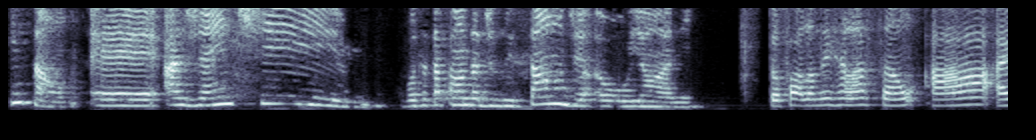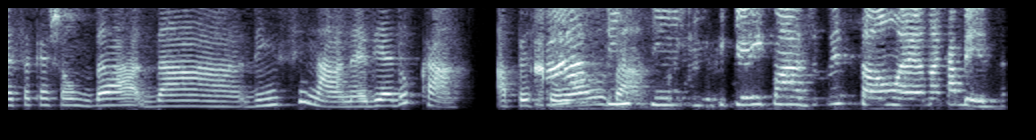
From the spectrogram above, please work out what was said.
Então, é, a gente. Você está falando da diluição, de, Yane? Estou falando em relação a, a, essa questão da, da, de ensinar, né? De educar a pessoa ah, a usar. Sim, sim. Eu fiquei com a diluição é, na cabeça.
